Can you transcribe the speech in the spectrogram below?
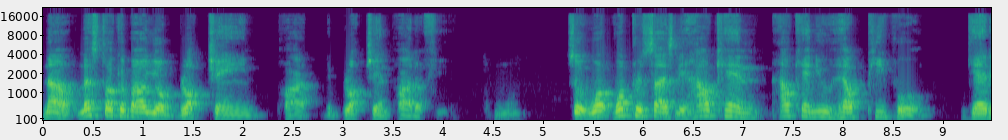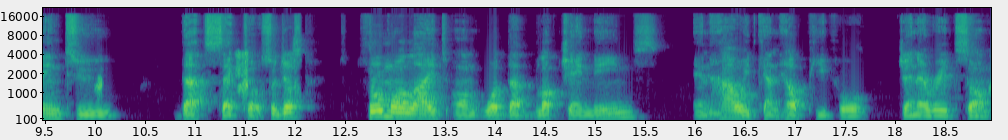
Now let's talk about your blockchain part, the blockchain part of you. Mm. So what what precisely? How can how can you help people get into that sector. So just throw more light on what that blockchain means and how it can help people generate some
